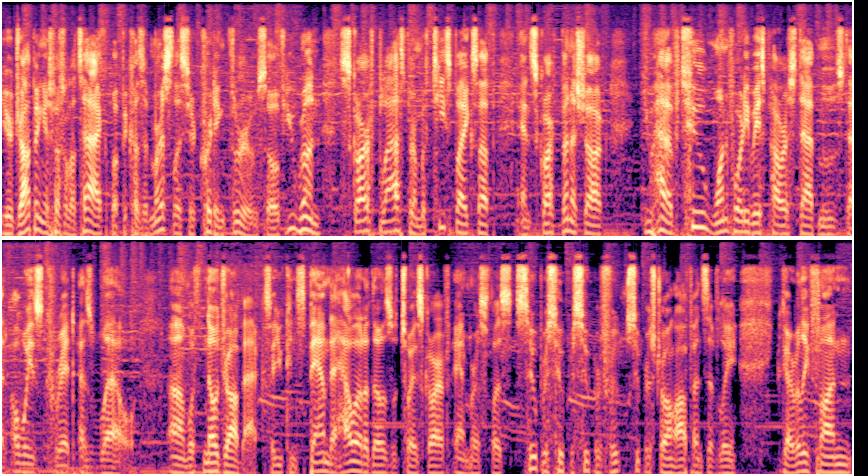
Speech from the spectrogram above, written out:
you're dropping your special attack, but because of Merciless, you're critting through. So if you run Scarf Blast Burn with T-Spikes up and Scarf Venoshock, you have two 140 base power stab moves that always crit as well. Um, with no drawback. So you can spam the hell out of those with Choice Scarf and Merciless. Super, super, super, super strong offensively. You've got really fun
